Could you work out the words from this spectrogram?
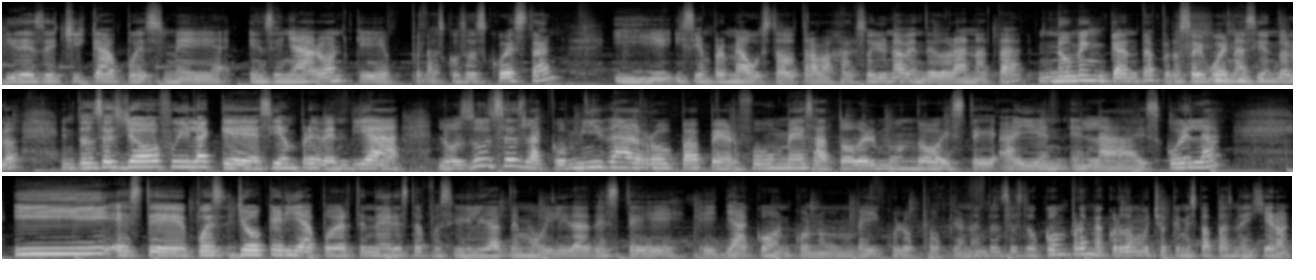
y desde chica pues me enseñaron que pues, las cosas cuestan y, y, siempre me ha gustado trabajar. Soy una vendedora nata, no me encanta, pero soy buena haciéndolo. Entonces yo fui la que siempre vendía los dulces, la comida, ropa, perfumes a todo el mundo este, ahí en, en la escuela. Y este, pues yo quería poder tener esta posibilidad de movilidad este, eh, ya con, con, un vehículo propio, ¿no? Entonces lo compro, me acuerdo mucho que mis papás me dijeron,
